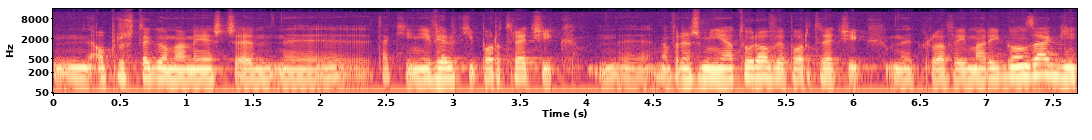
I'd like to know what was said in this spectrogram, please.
Mm, oprócz tego mamy jeszcze y, taki niewielki portrecik, y, no wręcz miniaturowy portrecik y, królowej Marii Gonzagi.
